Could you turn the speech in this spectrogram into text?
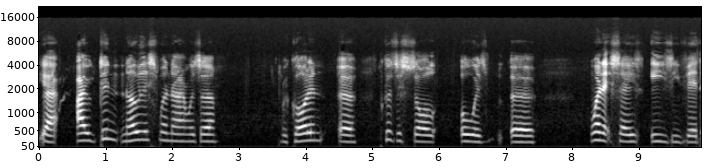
yeah, I didn't know this when I was, uh, recording, uh, because this is all always, uh, when it says ezvid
